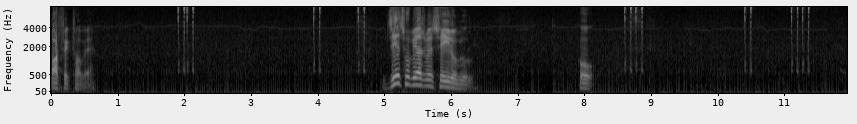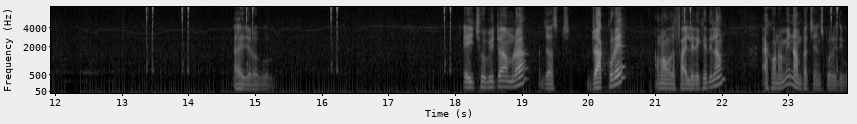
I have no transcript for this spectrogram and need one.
পারফেক্ট হবে। যে ছবি আসবে সেই রবিউল। ও এই রবিউল। এই ছবিটা আমরা জাস্ট ড্রাগ করে আমরা আমাদের ফাইলে রেখে দিলাম। এখন আমি নামটা চেঞ্জ করে দিব।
